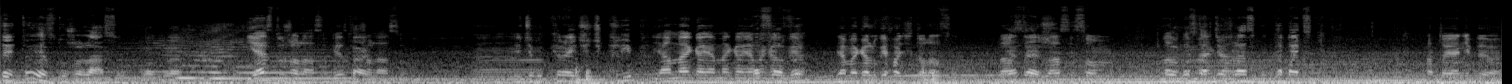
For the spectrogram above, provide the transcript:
Ty, tu jest dużo lasów w ogóle. Jest dużo lasów, jest Tak. dużo lasów. Yy, Jedziemy kręcić klip. Ja mega, ja mega, ja mega lubię. Ja mega lubię chodzić do lasu. Lasy, też. lasy są dla Byłem mnie ostatnio mega, w Lasku Kabackim. a to ja nie byłem.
